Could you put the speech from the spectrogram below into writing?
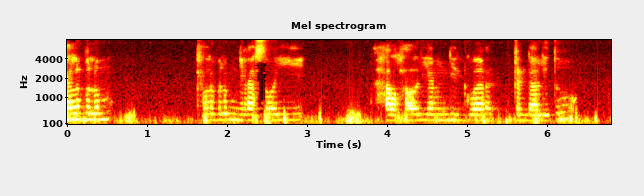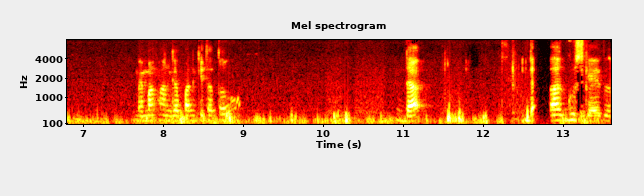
Kalau belum kalau belum nyerasoi hal-hal yang di luar kendali tuh memang anggapan kita tuh tidak tidak bagus kayak itu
